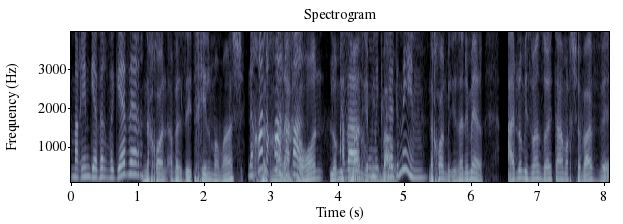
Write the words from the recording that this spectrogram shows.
מראים גבר וגבר, נכון, אבל זה התחיל ממש נכון, בזמן נכון, נכון. האחרון, לא אבל מזמן אנחנו גם מדבר. מתקדמים. נכון, בגלל זה אני אומר, עד לא מזמן זו הייתה המחשבה, ו...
